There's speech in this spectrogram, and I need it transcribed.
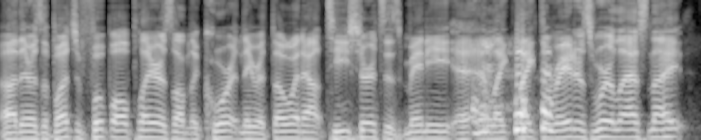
uh, there was a bunch of football players on the court and they were throwing out T-shirts as many uh, like like the Raiders were last night?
